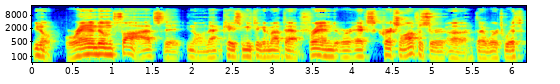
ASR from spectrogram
you know random thoughts that you know in that case me thinking about that friend or ex correctional officer uh, that I worked with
